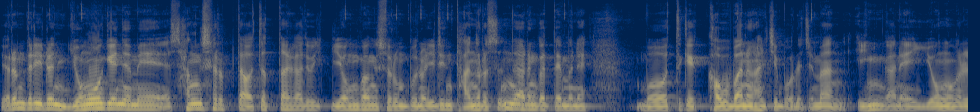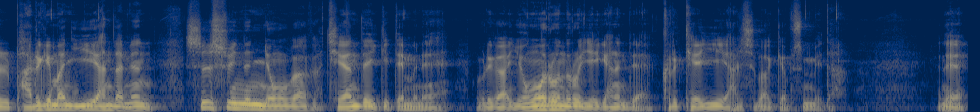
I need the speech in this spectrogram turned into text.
여러분들이 이런 용어 개념에 상스럽다, 어쩌다 가지고 영광스러운 분을 이런 단어로 쓴다는 것 때문에 뭐 어떻게 거부 반응할지 모르지만 인간의 용어를 바르게만 이해한다면 쓸 수 있는 용어가 제한되어 있기 때문에 우리가 용어론으로 얘기하는데 그렇게 이해할 수밖에 없습니다. 근데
